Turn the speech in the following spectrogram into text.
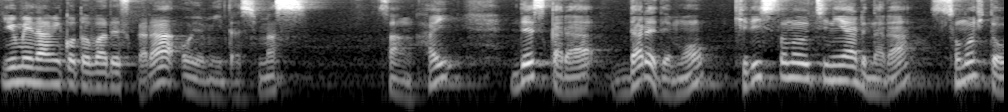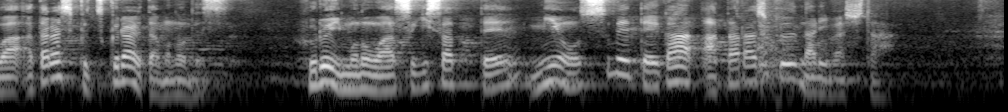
有名な御言葉ですからお読みいたします3はい。ですから誰でもキリストのうちにあるならその人は新しく作られたものです。古いものは過ぎ去って身をすべてが新しくなりました。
